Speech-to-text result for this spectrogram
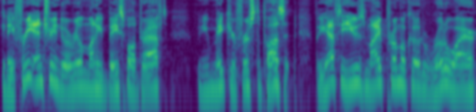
get a free entry into a real money baseball draft when you make your first deposit. But you have to use my promo code RotoWire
